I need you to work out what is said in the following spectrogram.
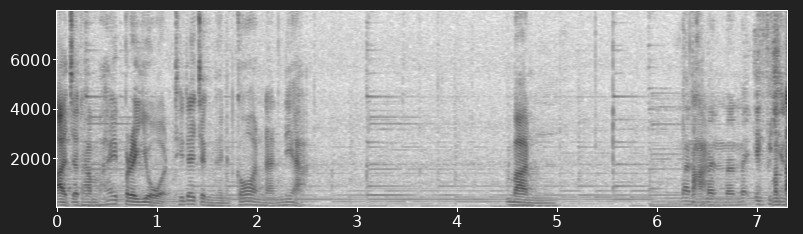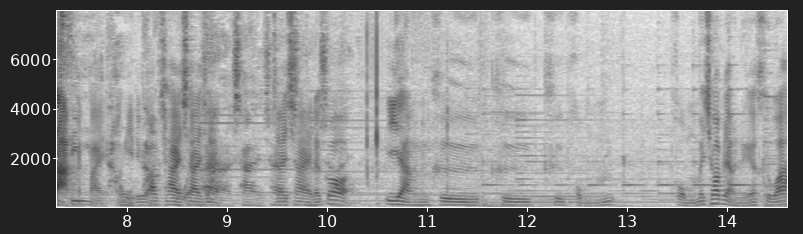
อาจจะทำให้ประโยชน์ที่ได้จากเงินก้อนนั้นเนี่ย มันมันต่างมันมันไม่ efficiency มันต่างกันไปเท่าเอางี้ดีกว่าเท่ใช่ใช่ใช่อ่าใช่ใช่ใช่ใช่แล้วก็อีกอย่างหนึ่งคือคือคือผมผมไม่ชอบอย่างหนึงก็คือว่า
